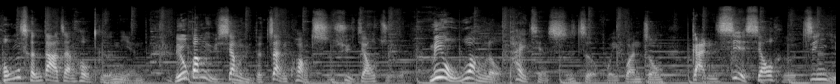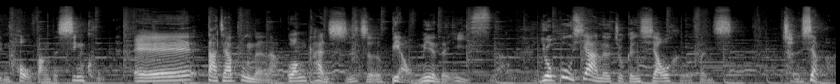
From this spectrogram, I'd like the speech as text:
彭城大战后隔年，刘邦与项羽的战况持续胶着，没有忘了派遣使者回关中，感谢萧何经营后方的辛苦。哎，大家不能啊光看使者表面的意思啊。有部下呢就跟萧何分析：丞相啊，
